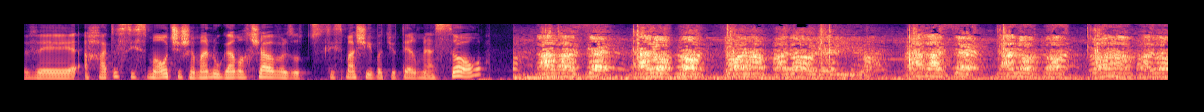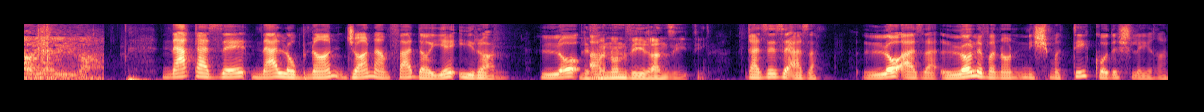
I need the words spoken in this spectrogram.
ואחת הסיסמאות ששמענו גם עכשיו, אבל זאת סיסמה שהיא בת יותר מעשור, נא כזה, נא לובנון, ג'ון פדאיי איראן. לא... לבנון ואיראן זיהיתי. גזה זה עזה. לא עזה, לא לבנון, נשמתי קודש לאיראן.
